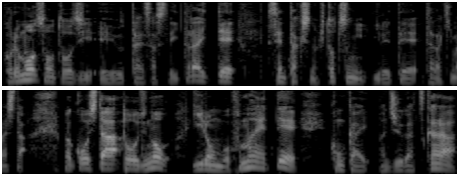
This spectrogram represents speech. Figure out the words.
これもその当時、えー、訴えさせていただいて選択肢の一つに入れていただきました、まあ、こうした当時の議論を踏まえて今回、まあ、10月から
